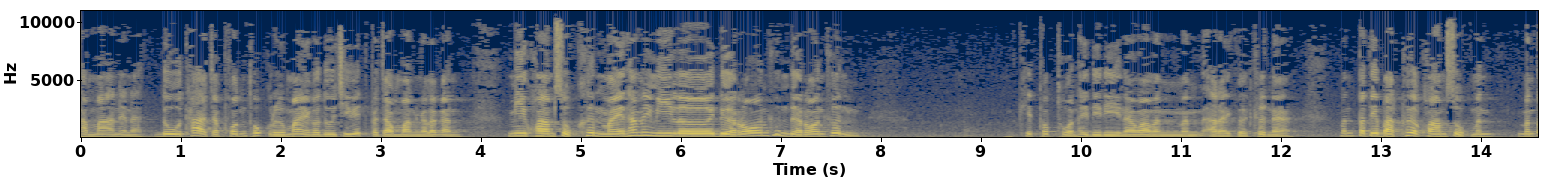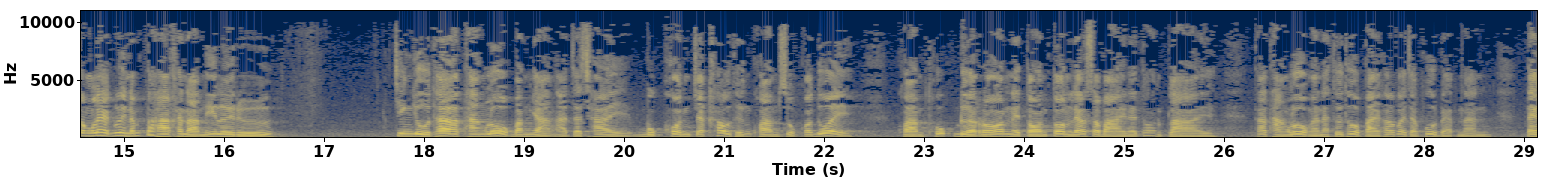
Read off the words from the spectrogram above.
ธรรมะเนี่ยนะดูถ้าจะพ้นทุกข์หรือไม่ก็ดูชีวิตประจำวันกันแล้วกัน มีความสุขขึ้นไหม ถ้าไม่มีเลยเดือดร้อนขึ้น เดือดร้อนขึ้น คิดทบทวนให้ดี ๆ นะว่ามันมันอะไรเกิดขึ้นนะมันปฏิบัติเพื่อความสุขมันมันต้องแลกด้วยน้ำตาขนาดนี้เลยหรือ จริงอยู่ถ้าทางโลกบางอย่างอาจจะใช่ บุคคลจะเข้าถึงความสุขก็ด้วย ความทุกข์เดือดร้อนในตอนต้นแล้วสบายในตอนปลาย ถ้าทางโลกอะนะทั่วๆไปเขาก็จะพูดแบบนั้น แต่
